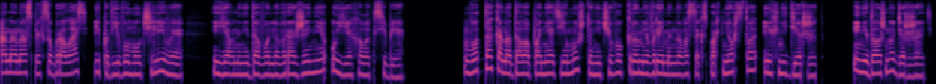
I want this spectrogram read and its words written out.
Она наспех собралась и под его молчаливое и явно недовольное выражение уехала к себе. Вот так она дала понять ему, что ничего, кроме временного секс-партнёрства, их не держит. И не должно держать.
